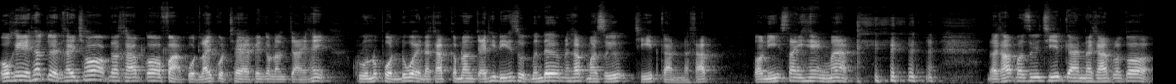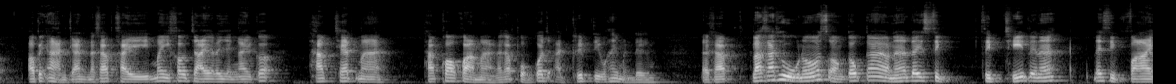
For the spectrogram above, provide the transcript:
โอเค ถ้าเกิดใครชอบนะครับ ก็ฝากกดไลค์กดแชร์เป็นกำลังใจให้ครูนพพลด้วยนะครับกำลังใจที่ดีที่สุดเหมือนเดิมนะครับ มาซื้อชีตกันนะครับ ตอนนี้ไส้แห้งมากนะครับ มาซื้อชีตกันนะครับ แล้วก็เอาไปอ่านกันนะครับ ใครไม่เข้าใจอะไรยังไงก็ทักแชทมาทักข้อความมานะครับ ผมก็จะอัดคลิปติวให้เหมือนเดิมนะครับ ราคาถูกเนาะ299นะได้10 10ชีตเลยนะ ได้ 10 ไฟล์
